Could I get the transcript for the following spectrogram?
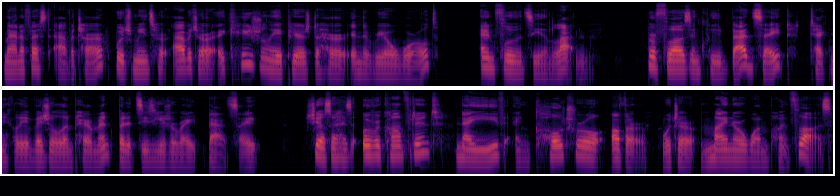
manifest avatar, which means her avatar occasionally appears to her in the real world, and fluency in Latin, her flaws include bad sight, technically a visual impairment, but it's easier to write bad sight. She also has overconfident, naive, and cultural other, which are minor one point flaws.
